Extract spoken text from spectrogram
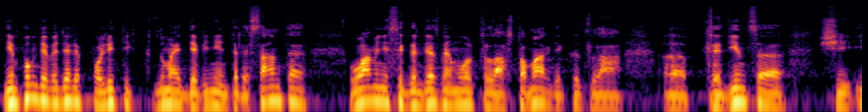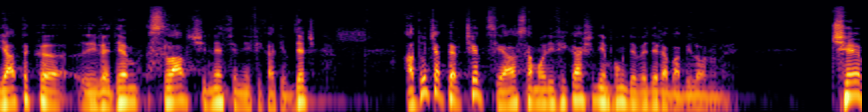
din punct de vedere politic nu mai devine interesantă, oamenii se gândesc mai mult la stomac decât la uh, credință și iată că îi vedem slab și nesemnificativ. Deci, atunci percepția s-a modificat și din punct de vedere a Babilonului. Ce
